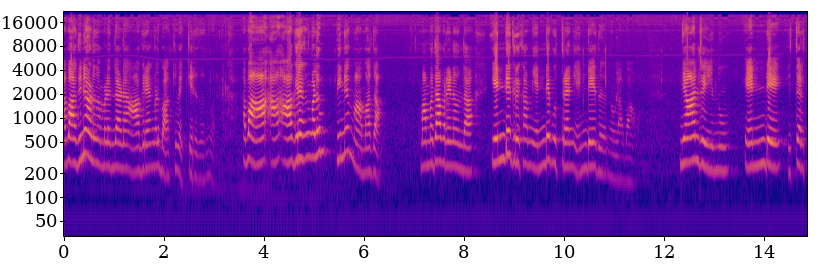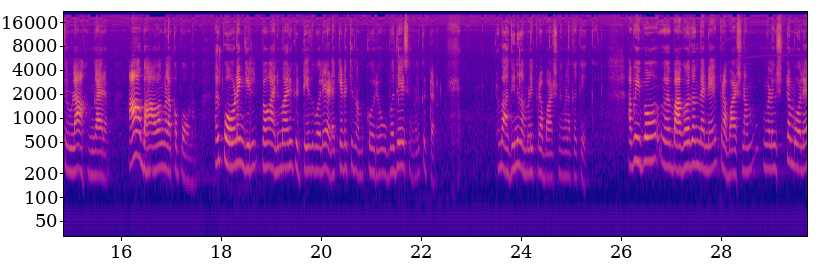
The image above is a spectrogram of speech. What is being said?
അപ്പോൾ അതിനാണ് നമ്മൾ എന്താണ് ആഗ്രഹങ്ങൾ ബാക്കി വെക്കരുത് എന്ന് പറയുന്നത്. അപ്പോൾ ആ ആ- ആഗ്രഹങ്ങളും പിന്നെ മമത. മമത പറയണത് എന്താ? എന്റെ ഗൃഹം എന്റെ പുത്രൻ എന്റേത് എന്നുള്ള ഭാവം. ഞാൻ ചെയ്യുന്നു എന്റെ ഇത്തരത്തിലുള്ള അഹങ്കാരം. ആ ഭാവങ്ങളൊക്കെ പോകണം അത് പോകണമെങ്കിൽ ഇപ്പോൾ അനുമാനം കിട്ടിയതുപോലെ ഇടയ്ക്കിടയ്ക്ക് നമുക്ക് ഓരോ ഉപദേശങ്ങൾ കിട്ടണം. അപ്പോൾ അതിന് നമ്മൾ ഈ പ്രഭാഷണങ്ങളൊക്കെ കേൾക്കുക അപ്പോൾ ഇപ്പോൾ ഭാഗവതം തന്നെ പ്രഭാഷണങ്ങൾ ഇഷ്ടം പോലെ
